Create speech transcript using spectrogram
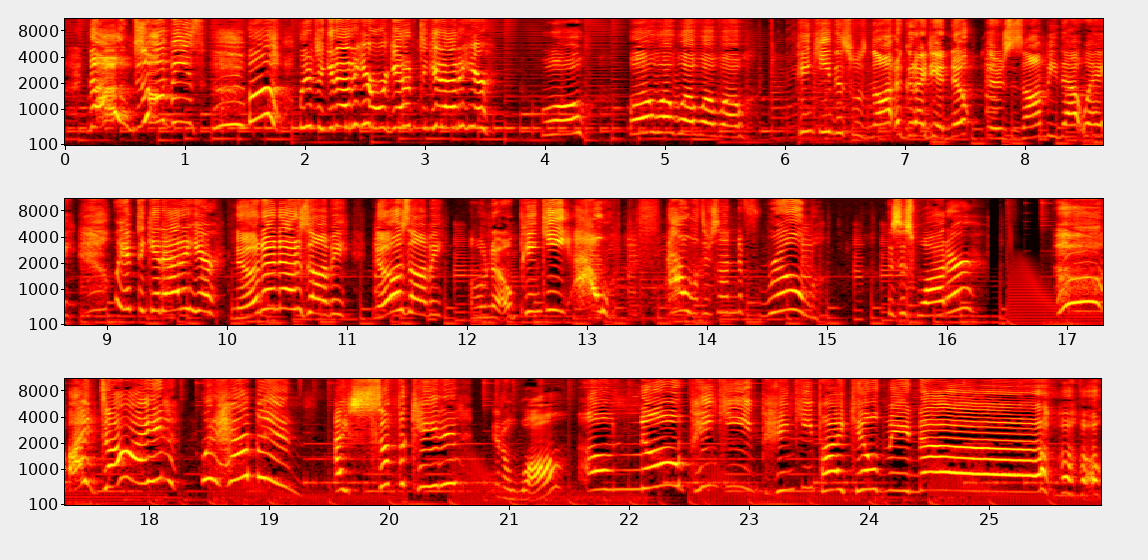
No! Zombies! Ah, we have to get out of here. We're gonna have to get out of here. Whoa! Whoa, whoa, whoa, whoa, whoa. Pinkie, this was not a good idea. Nope, there's a zombie that way. We have to get out of here. No, no, no, zombie. No, zombie. Oh no, Pinkie, ow! Ow, there's not enough room. Is this water? I died! What happened? I suffocated in a wall? Oh no, Pinky! Pinkie Pie killed me! No!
